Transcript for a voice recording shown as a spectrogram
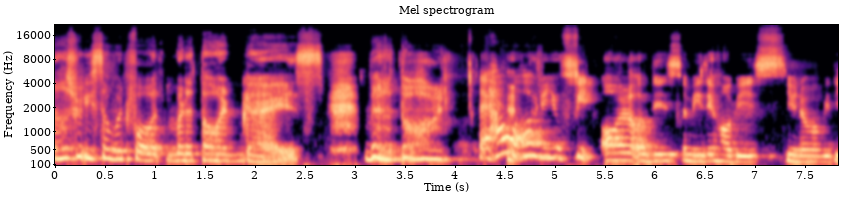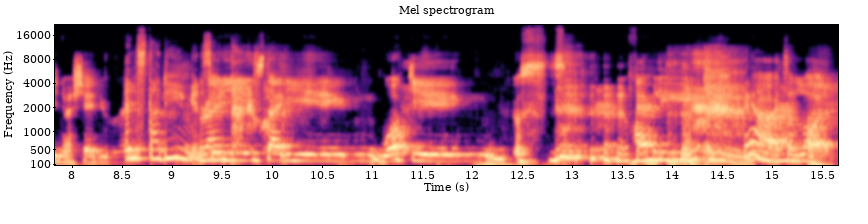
Nazrul Islam went for a marathon, guys. Marathon. Like how how do you fit all of these amazing hobbies, you know, within your schedule? Like And studying at the running, studying, working. Family. yeah, it's a lot.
